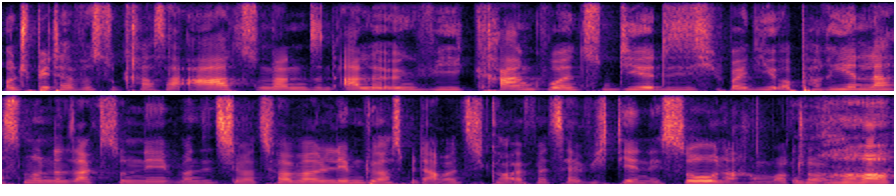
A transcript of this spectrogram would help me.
und später wirst du krasser Arzt und dann sind alle irgendwie krank, wollen zu dir, die sich bei dir operieren lassen und dann sagst du, nee, man sieht sich immer zweimal im Leben, du hast mir damals nicht geholfen, jetzt helfe ich dir nicht, so nach dem Motto. Boah.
